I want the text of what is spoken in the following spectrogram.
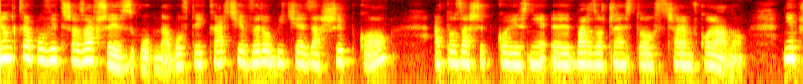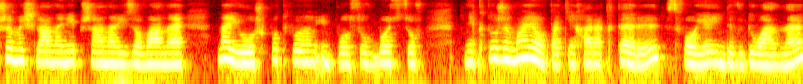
Piątka powietrza zawsze jest zgubna, bo w tej karcie wy robicie za szybko, a to za szybko jest nie, y, bardzo często strzałem w kolano. Nieprzemyślane, nieprzeanalizowane, na już, pod wpływem impulsów, bodźców. Niektórzy mają takie charaktery swoje, indywidualne,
